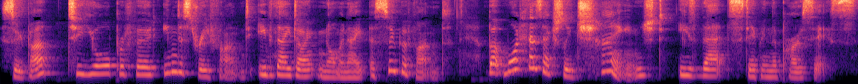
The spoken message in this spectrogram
super to your preferred industry fund if they don't nominate a super fund. But what has actually changed is that step in the process.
